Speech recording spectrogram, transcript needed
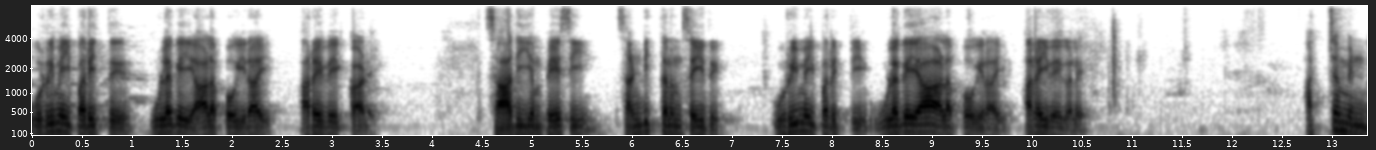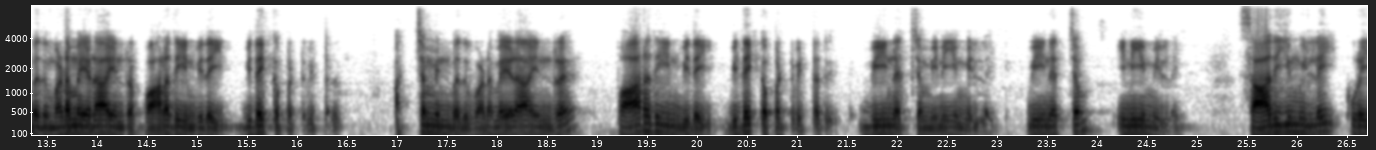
உரிமை பறித்து உலகை ஆளப்போகிறாய் அரைவேக்காடை சாதியம் பேசி சண்டித்தனம் செய்து உரிமை பறித்து உலகையா அளப்போகிறாய் அரைவேகளே அச்சம் என்பது மடமையடா என்ற பாரதியின் விதை விதைக்கப்பட்டு விட்டது அச்சம் என்பது வடமையடா என்ற பாரதியின் விதை விதைக்கப்பட்டுவிட்டது வீணச்சம் இனியும் இல்லை. வீணச்சம் இனியும் இல்லை. சாதியும் இல்லை குறை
